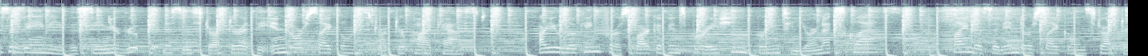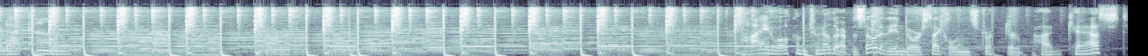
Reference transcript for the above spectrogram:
This is Amy, the Senior Group Fitness Instructor at the Indoor Cycle Instructor Podcast. Are you looking for a spark of inspiration to bring to your next class? Find us at indoorcycleinstructor.com. Hi, and welcome to another episode of the Indoor Cycle Instructor Podcast.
